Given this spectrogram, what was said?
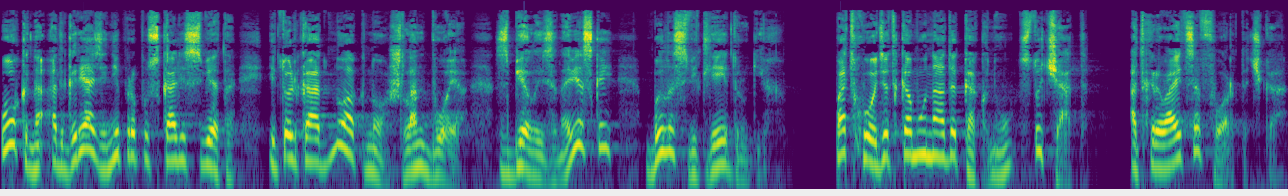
Окна от грязи не пропускали света, и только одно окно, шланбоя, с белой занавеской, было светлее других. Подходят кому надо к окну, стучат. Открывается форточка.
